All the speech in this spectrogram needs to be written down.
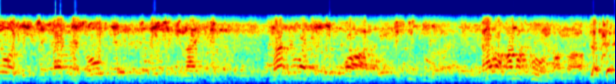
Сьогодні, 4 жовтня 2012 у нас була сьогодні пара, фізкультура. Бела анаконда. Вона розглядає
